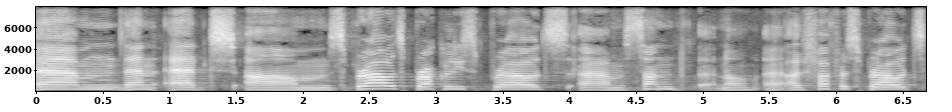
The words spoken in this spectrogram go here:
Um, then add um, sprouts, broccoli sprouts, um, sun uh, no uh, alfalfa sprouts.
